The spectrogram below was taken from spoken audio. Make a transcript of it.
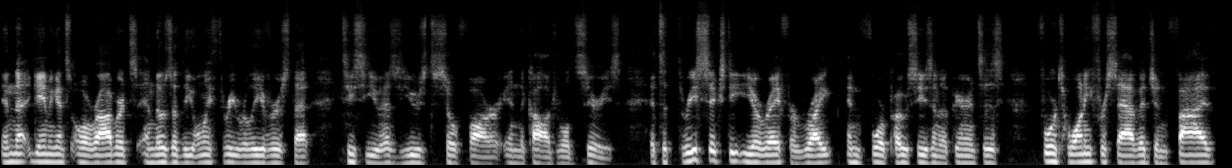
in that game against Oral Roberts, and those are the only three relievers that TCU has used so far in the College World Series. It's a 360 ERA for Wright in four postseason appearances, 420 for Savage, and five.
